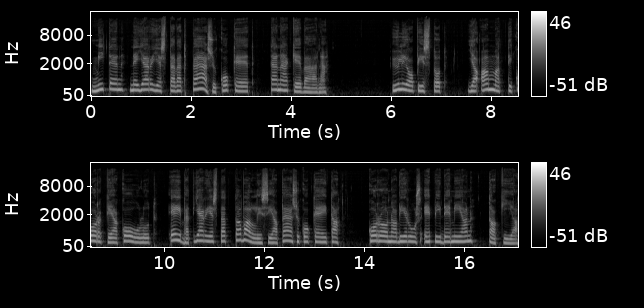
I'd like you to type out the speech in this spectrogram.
miten ne järjestävät pääsykokeet tänä keväänä. Yliopistot ja ammattikorkeakoulut eivät järjestä tavallisia pääsykokeita koronavirusepidemian takia.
